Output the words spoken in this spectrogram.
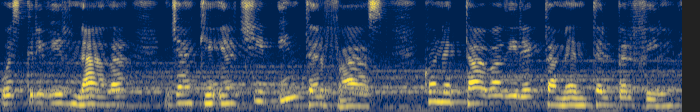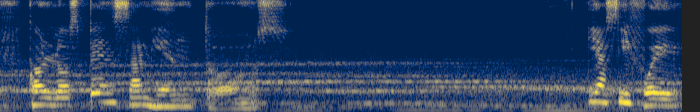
o escribir nada, ya que el chip interfaz conectaba directamente el perfil con los pensamientos. Y así fue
